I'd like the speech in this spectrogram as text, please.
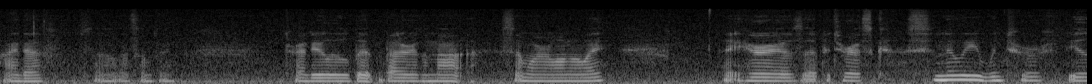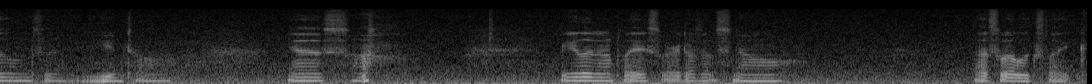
high def, so that's something try to do a little bit better than that somewhere along the way. Right here is the uh, picturesque snowy winter fields of Utah. Yes. we live in a place where it doesn't snow. That's what it looks like.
